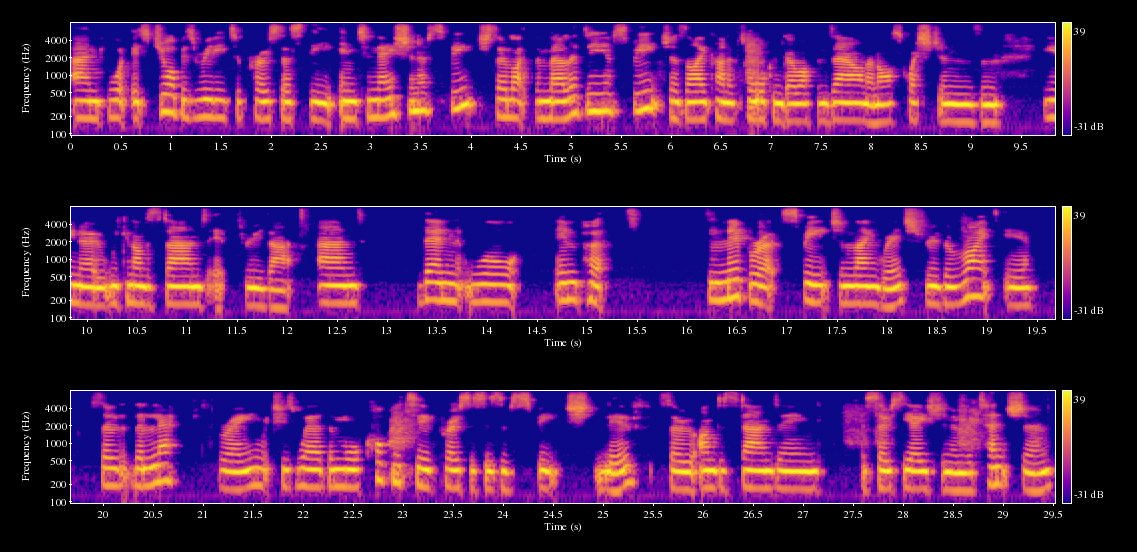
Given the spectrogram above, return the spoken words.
and what its job is really to process the intonation of speech so like the melody of speech as i kind of talk and go up and down and ask questions and you know, we can understand it through that. And then we'll input deliberate speech and language through the right ear so that the left brain, which is where the more cognitive processes of speech live, so understanding, association, and retention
